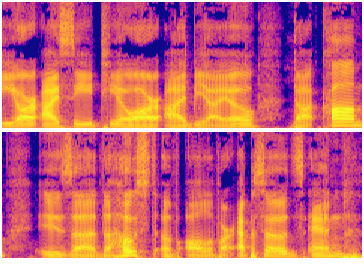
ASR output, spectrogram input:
E R I C T O R I B I O dot com is uh, the host of all of our episodes. And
